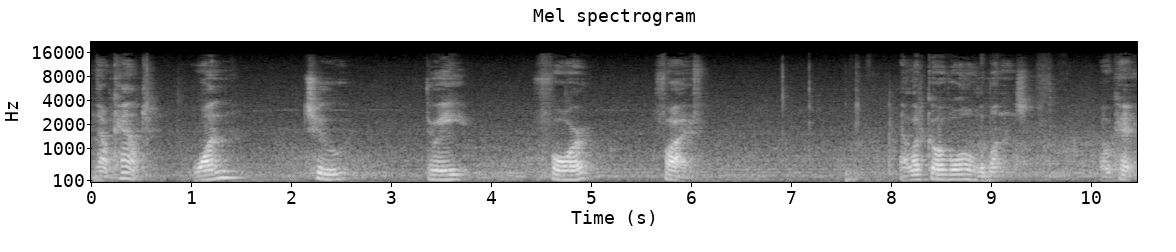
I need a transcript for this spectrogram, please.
Now count. One, two, three, four, five. Now let go of all of the buttons. Okay.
